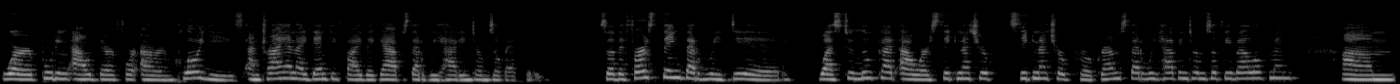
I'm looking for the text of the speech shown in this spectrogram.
were putting out there for our employees and try and identify the gaps that we had in terms of equity. So the first thing that we did was to look at our signature signature programs that we have in terms of development um,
